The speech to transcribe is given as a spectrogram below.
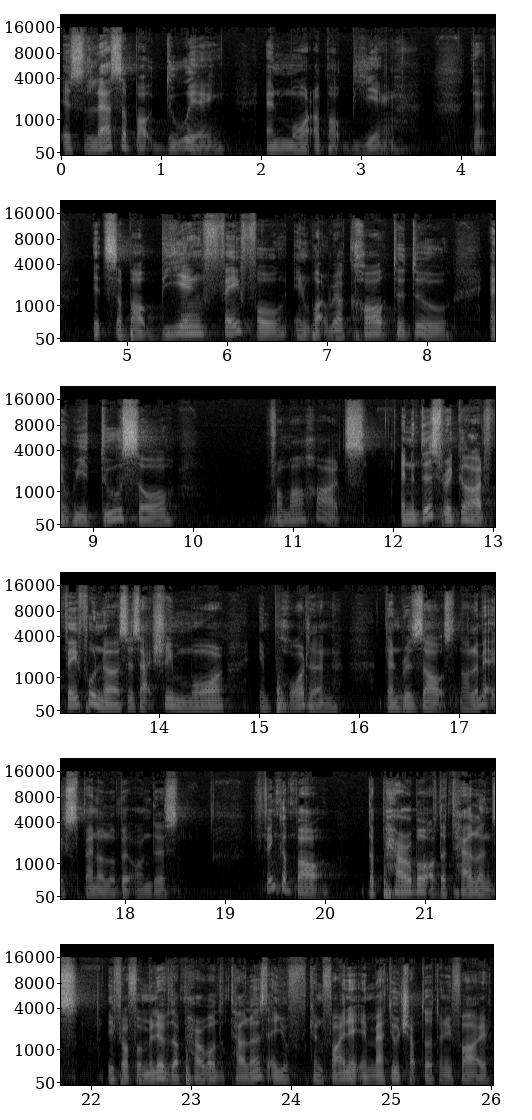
is less about doing and more about being. That it's about being faithful in what we are called to do, and we do so from our hearts. And in this regard, faithfulness is actually more important than results. Now, let me expand a little bit on this. Think about the parable of the talents. If you're familiar with the parable of the talents, and you can find it in Matthew chapter 25,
